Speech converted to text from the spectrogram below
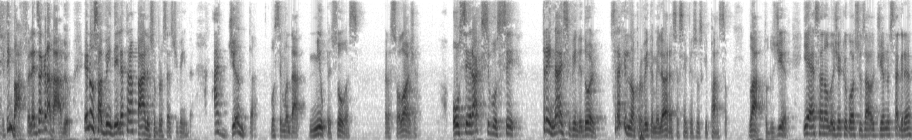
Ele tem bafo, ele é desagradável. Ele não sabe vender, ele atrapalha o seu processo de venda. Adianta você mandar mil pessoas para sua loja? Ou será que se você treinar esse vendedor, será que ele não aproveita melhor essas 100 pessoas que passam lá todos os dias? E é essa analogia que eu gosto de usar o dia no Instagram.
